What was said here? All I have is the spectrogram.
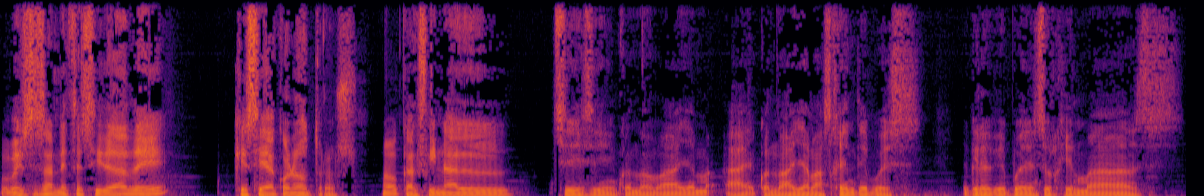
ves esa necesidad de que sea con otros, ¿no? Que al final Sí, sí, cuando haya, ah, cuando haya más gente, pues yo creo que pueden surgir más...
